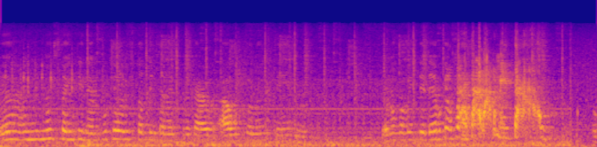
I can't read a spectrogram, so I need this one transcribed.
Eu não estou entendendo porque eu estou tentando explicar algo que eu não entendo. Eu não vou entender porque eu vou falar mental! O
